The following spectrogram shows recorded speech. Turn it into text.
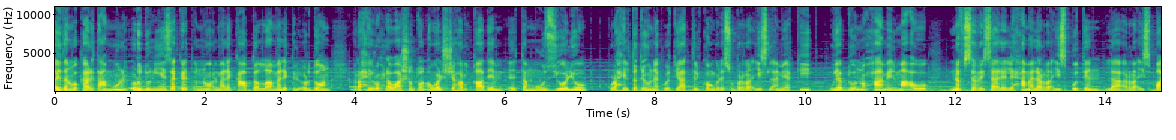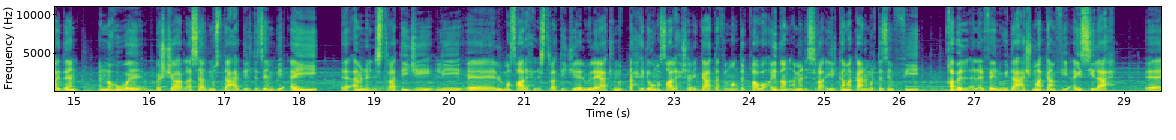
أيضا وكالة عمون الأردنية ذكرت أنه الملك عبد الله ملك الأردن رح يروح لواشنطن أول الشهر القادم آه، تموز يوليو. وراح يلتقي هناك بقيادة الكونغرس وبالرئيس الأمريكي ويبدو أنه حامل معه نفس الرسالة اللي حملها الرئيس بوتين للرئيس بايدن أنه هو بشار الأسد مستعد يلتزم بأي أمن الاستراتيجي للمصالح الاستراتيجية للولايات المتحدة ومصالح شركاتها في المنطقة وأيضا أمن إسرائيل كما كان ملتزم فيه قبل 2011 ما كان في أي سلاح آه،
